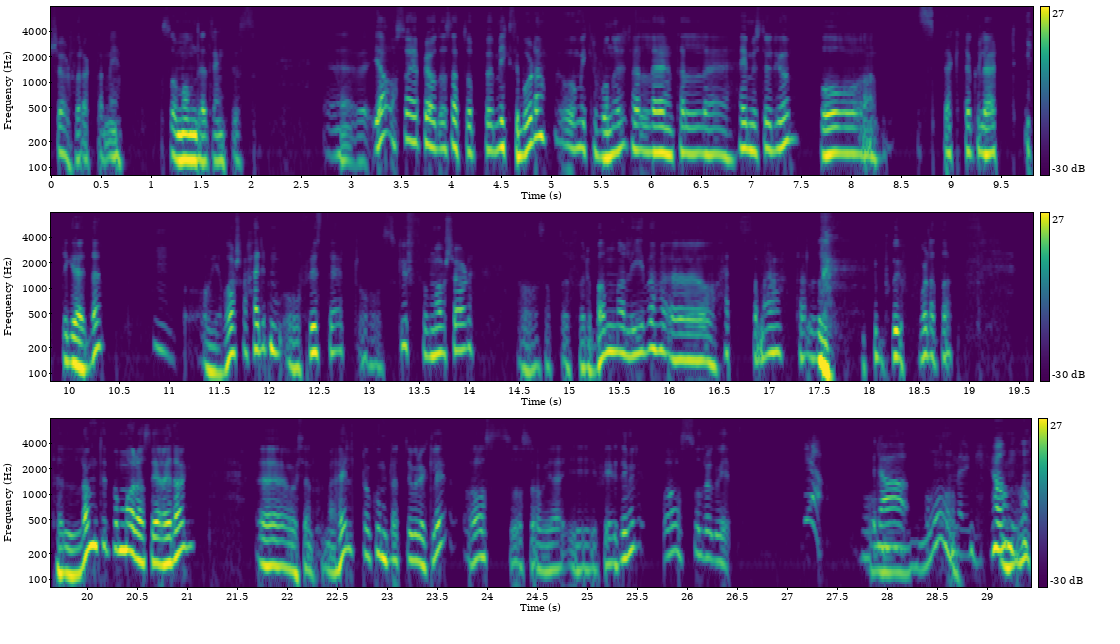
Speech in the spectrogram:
sjølforakta mi. Som om det trengtes. Eh, ja, og så har jeg prøvd å sette opp miksebord da, og mikrofoner til, til eh, hjemmestudio. Og spektakulært ikke greid det. Mm. Og jeg var så herm og frustrert og skuffa meg sjøl. Og satt forbanna livet øh, og hetsa meg til for dette. Til langt utpå morgensida i dag. øh, Og kjente meg helt og komplett ubrukelig. Og så sov jeg i fire timer, og så dro vi hit. Ja. Bra oppsummering. Nå.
